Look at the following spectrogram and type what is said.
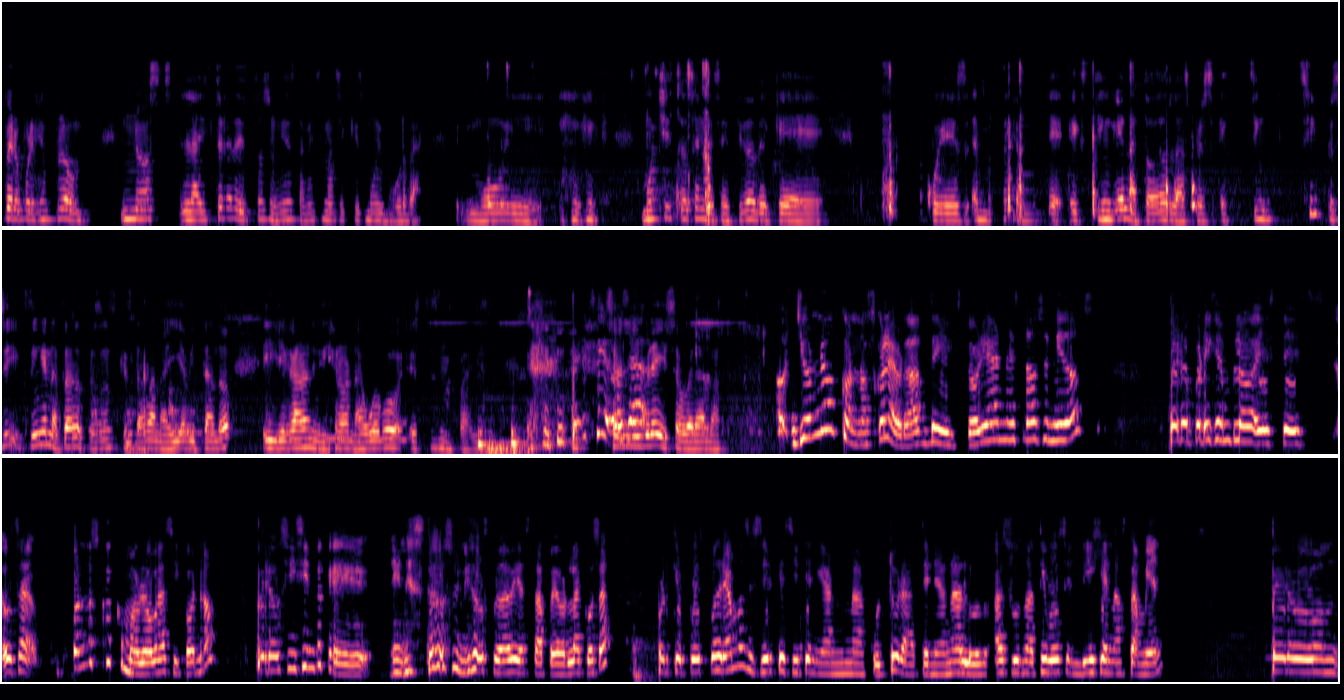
Pero, por ejemplo, nos, la historia de Estados Unidos también se me hace que es muy burda, muy, muy chistosa en el sentido de que, pues, em, básicamente extinguen a todas las personas, sí, pues sí, extinguen a todas las personas que estaban ahí habitando y llegaron y dijeron, a huevo, este es mi país. Pero es que, Soy o sea, libre y soberano. yo no conozco la verdad de historia en Estados Unidos, pero por ejemplo, este, o sea, conozco como lo básico, ¿no? Pero sí siento que en Estados Unidos todavía está peor la cosa, porque pues podríamos decir que sí tenían una cultura, tenían a, los, a sus nativos indígenas también, pero mm,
